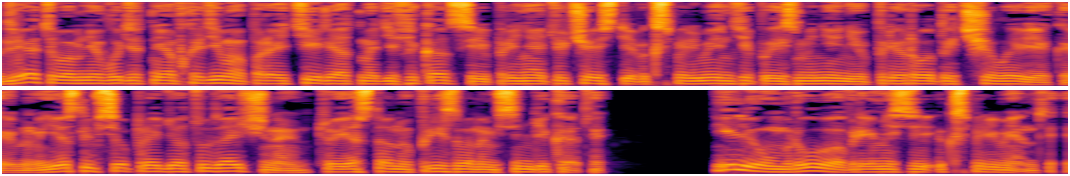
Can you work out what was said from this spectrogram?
Для этого мне будет необходимо пройти ряд модификаций и принять участие в эксперименте по изменению природы человека. Если все пройдет удачно, то я стану призванным синдиката. Или умру во время эксперимента.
